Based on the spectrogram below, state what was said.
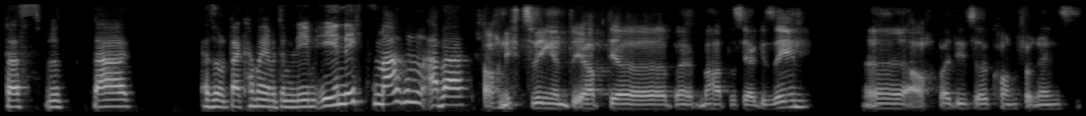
Das wird da, also da kann man ja mit dem Lehm eh nichts machen, aber. Auch nicht zwingend. Ihr habt ja, man hat das ja gesehen, äh, auch bei dieser Konferenz.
